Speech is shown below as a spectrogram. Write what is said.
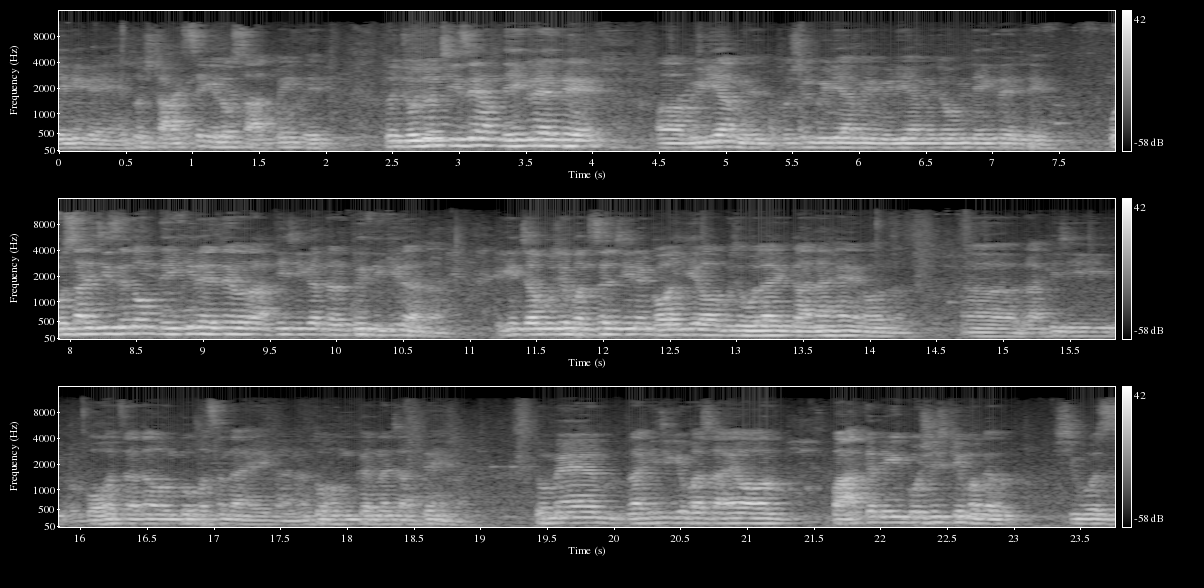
लेके गए हैं। तो स्टार्ट से ये लोग साथ में ही थे। तो जो जो चीज़ें हम देख रहे थे मीडिया में सोशल मीडिया में मीडिया में जो भी देख रहे थे, वो सारी चीज़ें तो हम देख ही रहे थे और राखी जी का दर्द भी दिख ही रहा था। लेकिन जब मुझे बंसल जी ने कॉल किया और मुझे बोला, एक गाना है और राखी जी, बहुत ज़्यादा उनको पसंद आया ये गाना तो हम करना चाहते हैं। तो मैं राखी जी के पास आया और बात करने की कोशिश की, मगर she was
